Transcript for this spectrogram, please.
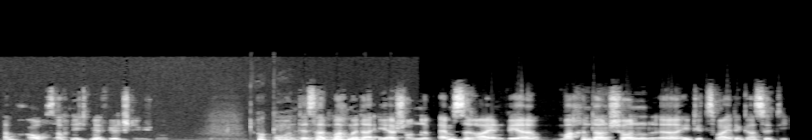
dann braucht es auch nicht mehr viel Stickstoff. Okay. Und deshalb machen wir da eher schon eine Bremse rein. Wir machen dann schon äh, in die zweite Gasse die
